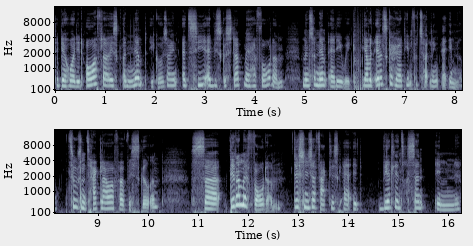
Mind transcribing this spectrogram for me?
Det bliver hurtigt overfladisk og nemt i godsøjen at sige, at vi skal stoppe med at have fordomme. Men så nemt er det jo ikke. Jeg vil elske at høre din fortolkning af emnet. Tusind tak, Laura, for beskeden. Så det der med fordomme, det synes jeg faktisk er et virkelig interessant emne.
